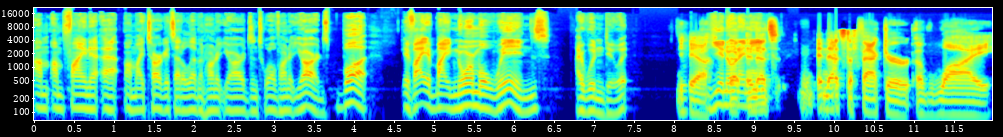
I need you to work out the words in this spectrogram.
i'm, I'm fine at, at on my targets at 1100 yards and 1200 yards. But if i had my normal wins i wouldn't do it. Yeah. You know what i mean? and that's and that's the factor of why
